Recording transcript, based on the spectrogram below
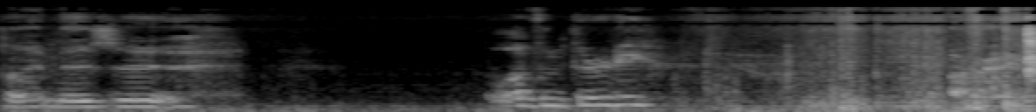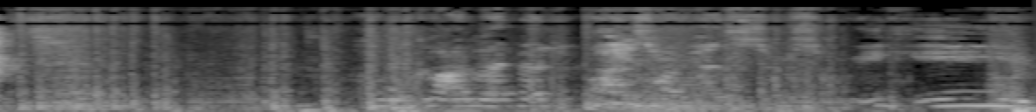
time is it? 11.30? Alright. Oh god, my bed. Why is my bed so squeaky?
